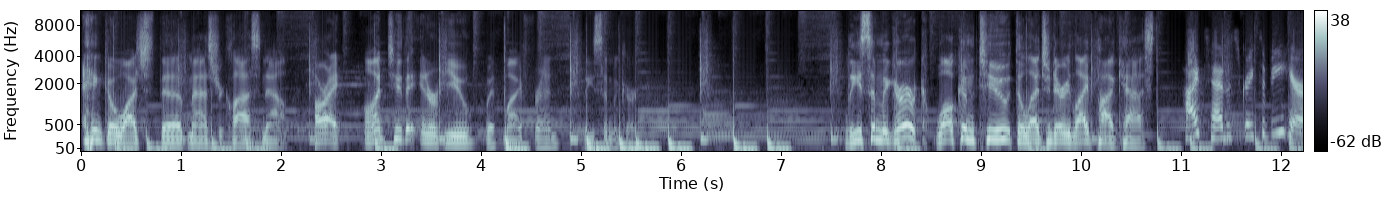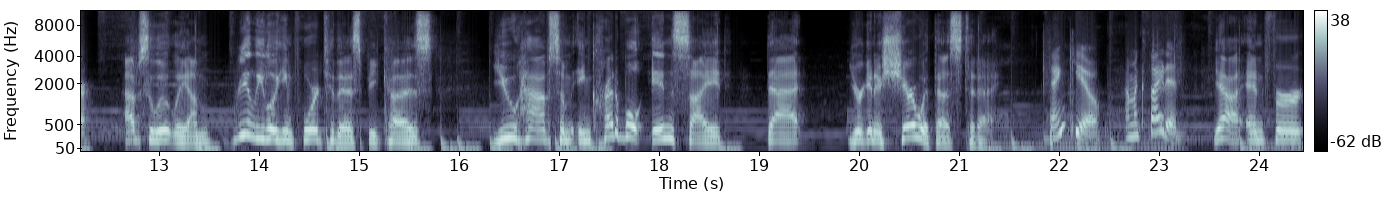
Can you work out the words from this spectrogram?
and go watch the masterclass now. All right, on to the interview with my friend Lisa McGurk. Lisa McGurk, welcome to the Legendary Life Podcast. Hi, Ted. It's great to be here. Absolutely. I'm really looking forward to this because you have some incredible insight that you're going to share with us today. Thank you. I'm excited. Yeah. And for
